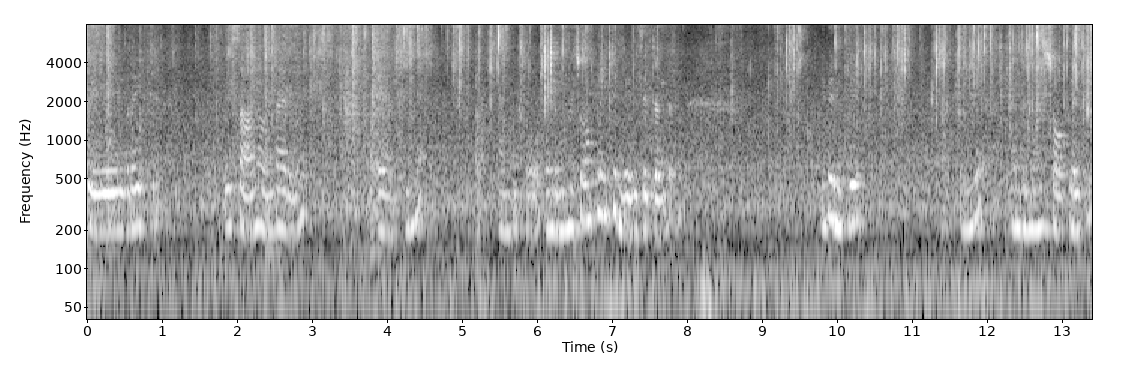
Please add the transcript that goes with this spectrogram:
ഫേവറേറ്റ് ഒരു സാധനം ഉണ്ടായിരുന്നു. പിന്നെ രണ്ട് ചോ രണ്ട് മൂന്ന് ചോക്ലേറ്റ് മേടിച്ചിട്ടുണ്ട് ഇതെനിക്ക് പിന്നെ രണ്ട് മൂന്ന് ചോക്ലേറ്റ്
